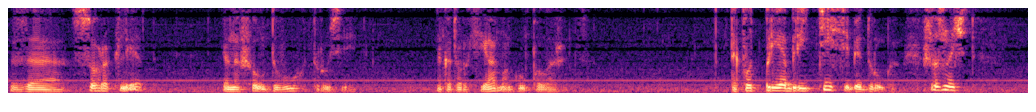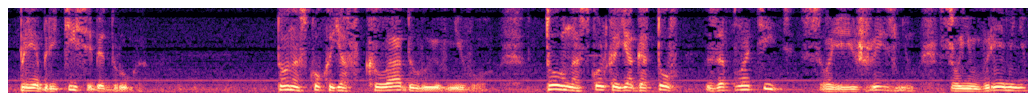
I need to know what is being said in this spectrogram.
за 40 лет я нашел двух друзей, на которых я могу положиться. Так вот, приобрети себе друга. Что значит приобрети себе друга? То, насколько я вкладываю в него, то, насколько я готов заплатить своей жизнью, своим временем,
